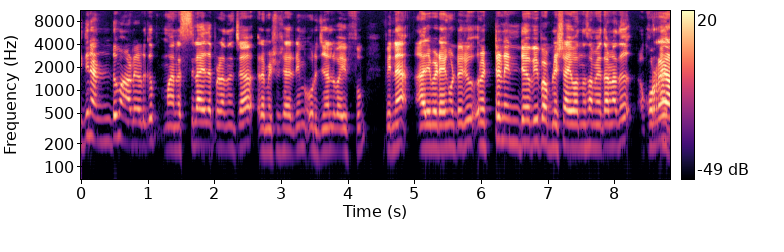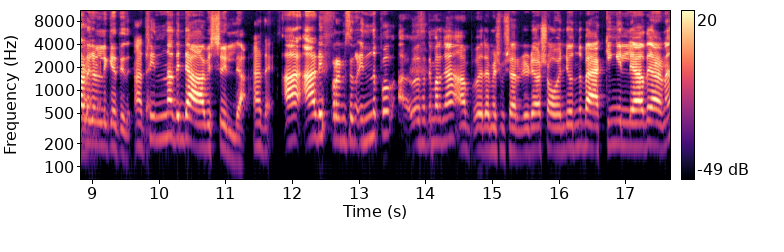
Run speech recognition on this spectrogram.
ഇത് രണ്ടും ആളുകൾക്ക് മനസ്സിലായത് എപ്പോഴാന്ന് വെച്ചാൽ രമേശ് പിഷാരിയും ഒറിജിനൽ വൈഫും പിന്നെ ആര്യയുടെയും കൊണ്ടൊരു റിട്ടേൺ ഇന്റർവ്യൂ പബ്ലിഷ് ആയി വന്ന സമയത്താണ് അത് കുറെ ആളുകളിലേക്ക് എത്തിയത്. പക്ഷെ ഇന്ന് അതിന്റെ ആവശ്യമില്ല. ആ ഡിഫറൻസ് ഇന്നിപ്പോ സത്യം പറഞ്ഞാൽ രമേഷ് പിഷാരടിയുടെ ആ ഷോന്റെ ഒന്നും ബാക്കിംഗ് ഇല്ലാതെയാണ്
